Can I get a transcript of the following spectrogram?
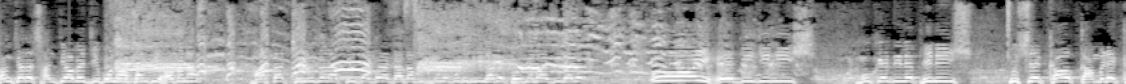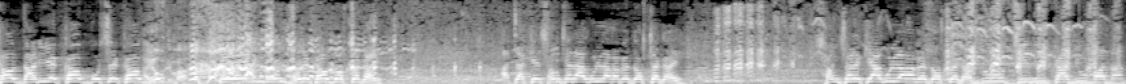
সংসারে শান্তি হবে জীবনে অশান্তি হবে না। মাথার চুল না, চিন্তা করে দাদা বুড়ো মিল হবে মিল হবে। ওই হেভি জিনিস। মুখে দিলে ফিনিশ চুষে খাও কামড়ে খাও দাঁড়িয়ে খাও বসে খাও। মন ভরে খাও দশ টাকায়। আচ্ছা কে সংসারে আগুন লাগাবে দশ টাকায়? সংসারে কে আগুন লাগাবে দশ টাকা দুধ চিনি কাজু বাদাম।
